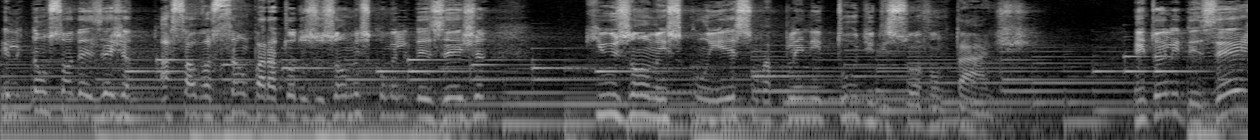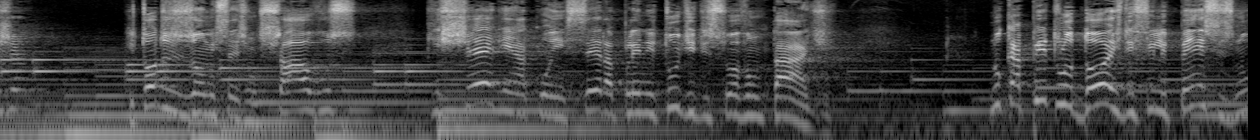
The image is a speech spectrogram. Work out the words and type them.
Ele não só deseja a salvação para todos os homens, como ele deseja que os homens conheçam a plenitude de Sua vontade. Então Ele deseja que todos os homens sejam salvos, que cheguem a conhecer a plenitude de Sua vontade. No capítulo 2 de Filipenses, no,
